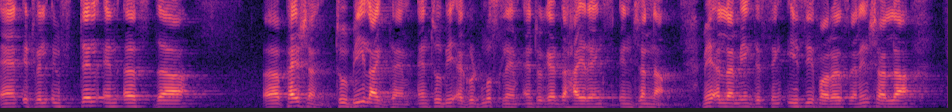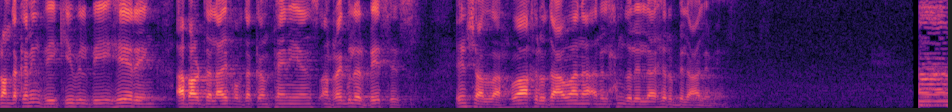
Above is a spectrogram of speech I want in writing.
and it will instill in us the uh, passion to be like them and to be a good Muslim and to get the high ranks in Jannah. May Allah make this thing easy for us and inshallah from the coming week you will be hearing about the life of the companions on regular basis. Inshallah. Wa akhiru da'wana and alhamdulillahi rabbil alameen. Oh.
